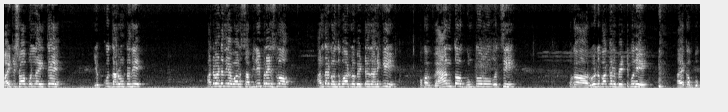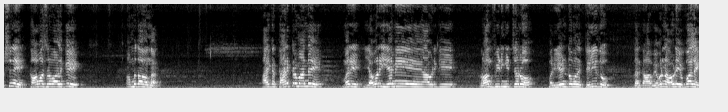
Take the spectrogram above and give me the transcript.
బయట షాపుల్లో అయితే ఎక్కువ ధర ఉంటుంది. అటువంటిది వాళ్ళ సబ్సిడీ ప్రైస్లో అందరికి అందుబాటులో పెట్టేదానికి ఒక వ్యాన్తో గుంటూరు వచ్చి ఒక రోడ్డు పక్కన పెట్టుకుని ఆ యొక్క బుక్స్ని కావాల్సిన వాళ్ళకి అమ్ముతా ఉన్నారు. ఆ యొక్క కార్యక్రమాన్ని మరి ఎవరు ఏమి ఆవిడకి రాంగ్ ఫీడింగ్ ఇచ్చారో మరి ఏంటో మనకు తెలియదు దానికి ఆ వివరణ ఆవిడ ఇవ్వాలి.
